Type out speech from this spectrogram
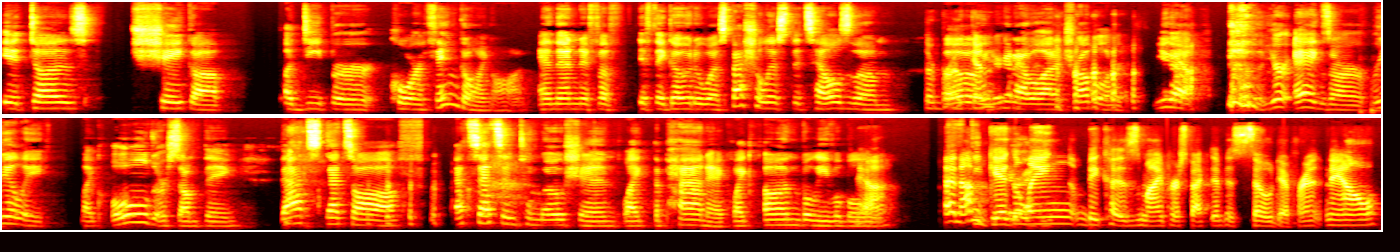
it does shake up a deeper core thing going on. And then if a if they go to a specialist that tells them they're oh, broken, oh, you're gonna have a lot of trouble, or you got yeah. your eggs are really like old or something, that's that's off. that sets into motion like the panic, like unbelievable. Yeah. And I'm giggling because my perspective is so different now.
